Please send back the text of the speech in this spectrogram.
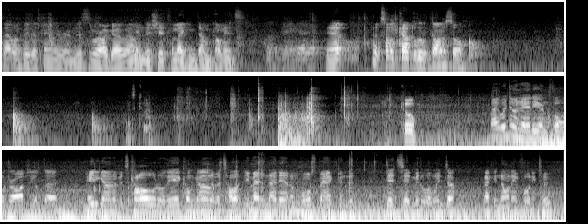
that would be the family room. This is where I go when I'm in the shit for making dumb comments. Yep. Look, someone carved a little dinosaur. That's cool. Cool. Mate, we're doing it out here in full drives. You got the heater going if it's cold or the aircon going if it's hot. You imagine that out on horseback in the dead set middle of winter back in 1942.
